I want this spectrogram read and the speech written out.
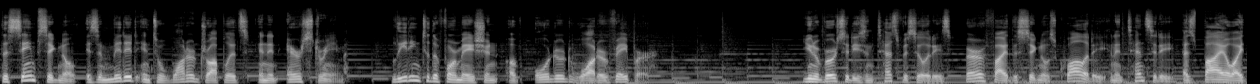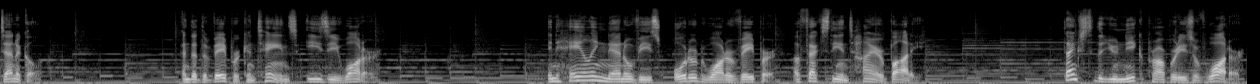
the same signal is emitted into water droplets in an airstream, leading to the formation of ordered water vapor. Universities and test facilities verified the signal's quality and intensity as bioidentical, and that the vapor contains EZ water. Inhaling NanoVi's ordered water vapor affects the entire body. Thanks to the unique properties of water,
